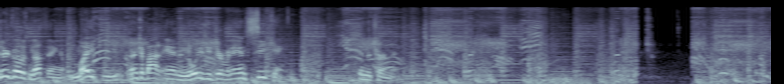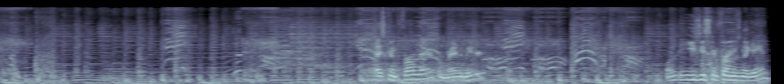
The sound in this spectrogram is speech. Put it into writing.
Here Goes Nothing, Mikey, Think and Noisy German, and Sea King in the tournament. Nice confirm there from Randomator. One of the easiest confirms in the game.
